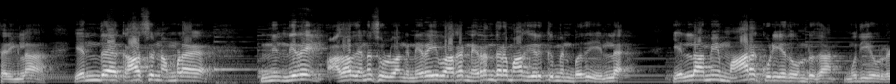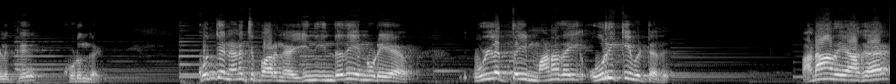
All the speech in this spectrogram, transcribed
சரிங்களா? எந்த காசும் நம்மளை நி- நிறை அதாவது என்ன சொல்லுவாங்க? நிறைவாக நிரந்தரமாக இருக்கும் என்பது இல்லை. எல்லாமே மாறக்கூடியது ஒன்று தான் முதியவர்களுக்கு கொடுங்கள். கொஞ்சம் நினச்சி பாருங்கள் இந்த இந்தது என்னுடைய உள்ளத்தை மனதை உருக்கி விட்டது. அனாதையாக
